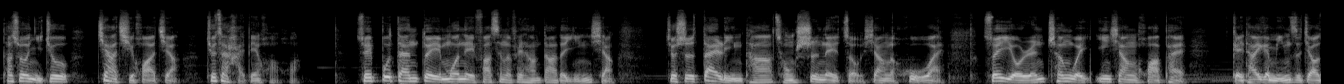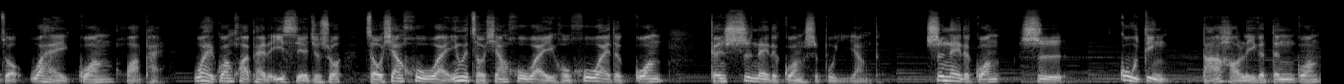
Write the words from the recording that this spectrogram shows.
他说：“你就架起画架，就在海边画画。”所以不丹对莫内发生了非常大的影响，就是带领他从室内走向了户外。所以有人称为印象画派。给他一个名字叫做外光画派。外光画派的意思，也就是说走向户外，因为走向户外以后，户外的光跟室内的光是不一样的。室内的光是固定打好了一个灯光，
